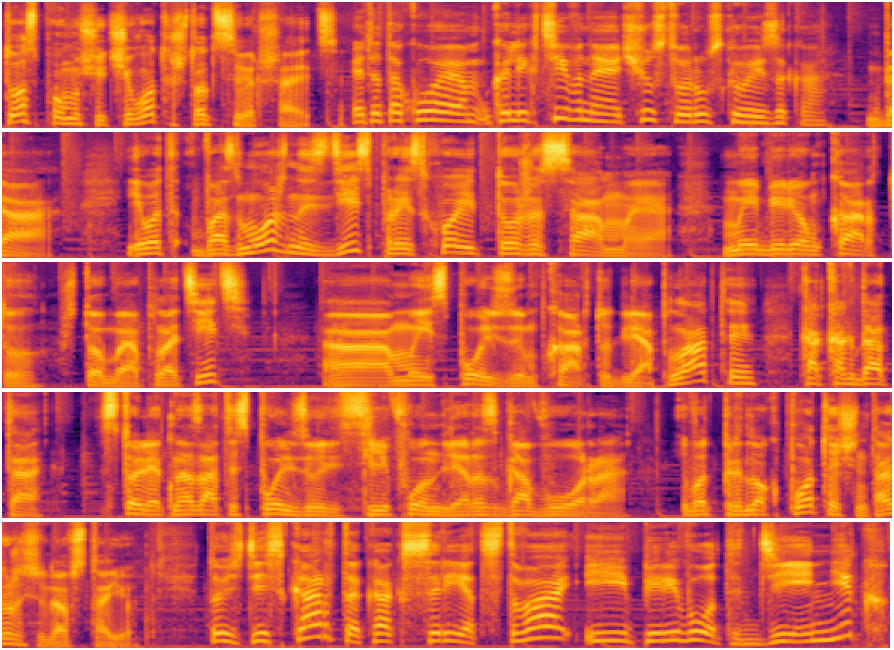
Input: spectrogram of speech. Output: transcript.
то, с помощью чего-то что-то совершается. Это такое коллективное чувство русского языка. Да. И вот, возможно, здесь происходит то же самое. Мы берем карту, чтобы оплатить, а, мы используем карту для оплаты, как когда-то сто лет назад использовали телефон для разговора. И вот предлог «по» точно так же сюда встает. То есть здесь карта как средство и перевод денег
